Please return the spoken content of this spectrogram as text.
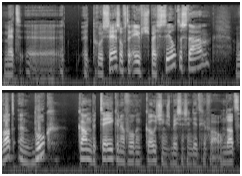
met uh, het, het proces, of er eventjes bij stil te staan, wat een boek kan betekenen voor een coachingsbusiness in dit geval. Omdat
